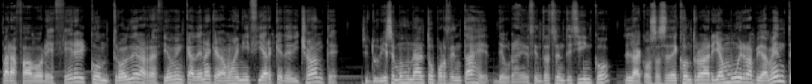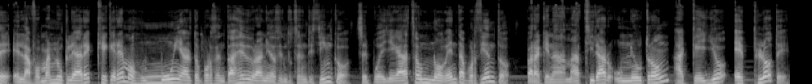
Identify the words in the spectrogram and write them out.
Para favorecer el control de la reacción en cadena que vamos a iniciar que te he dicho antes. Si tuviésemos un alto porcentaje de uranio 235, la cosa se descontrolaría muy rápidamente. En las bombas nucleares, que queremos? Un muy alto porcentaje de uranio 235. Se puede llegar hasta un 90%, para que nada más tirar un neutrón, aquello explote.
